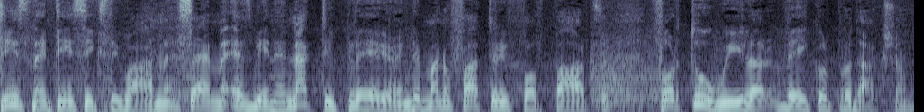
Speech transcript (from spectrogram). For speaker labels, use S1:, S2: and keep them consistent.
S1: Since 1961, SAM has been an active player in the manufacturing of parts for two-wheeler vehicle production.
